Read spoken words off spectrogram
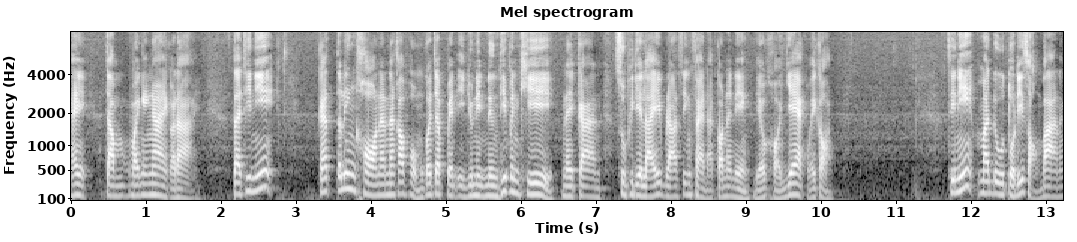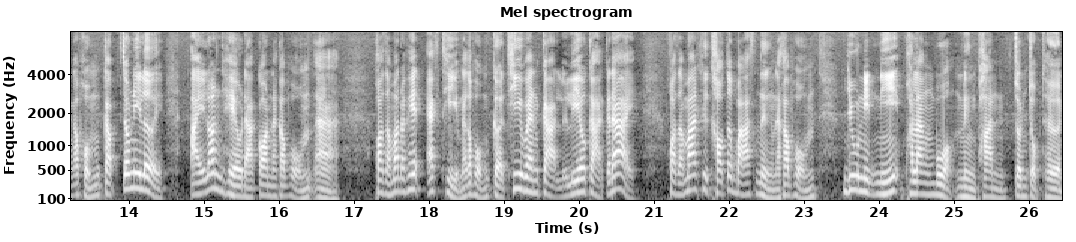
ให้จำไว้ง่าย ๆ ก็ได้ แต่ทีนี้ Gathering Call นั้นนะครับผมก็จะเป็นอีกยูนิตหนึ่งที่เป็นคีย์ในการ Superiorize Blasting Fair Dragon นั่นเอง เดี๋ยวขอแยกไว้ก่อน ทีนี้มาดูตัวที่ 2 บ้างนะครับผมกับเจ้านี่เลย Iron Tail Dragon นะครับผมอ่าความสามารถประเภท Active นะครับผมเกิดที่แวนการ์ดหรือเลียวการ์ดก็ได้ ความสามารถคือ Counter Blast 1นะครับผมยูนิตนี้พลังบวก 1,000 จนจบเทิร์น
